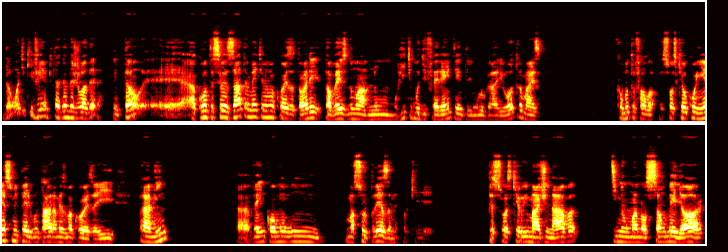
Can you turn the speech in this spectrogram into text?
de onde que vem o que está dentro da geladeira. Então, é, aconteceu exatamente a mesma coisa, Tony. Talvez numa, num ritmo diferente entre um lugar e outro, mas como tu falou, pessoas que eu conheço me perguntaram a mesma coisa. E, para mim, uh, vem como um, uma surpresa, né? Porque pessoas que eu imaginava tinham uma noção melhor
